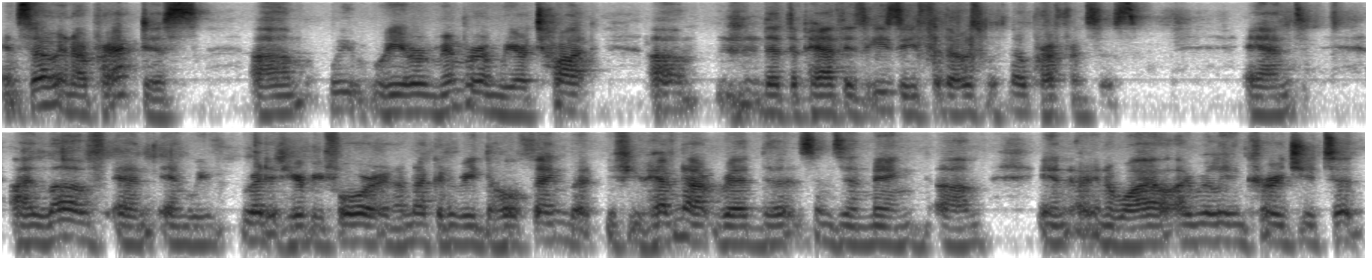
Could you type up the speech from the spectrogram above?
And so in our practice, um, we, we remember and we are taught um, that the path is easy for those with no preferences. And I love, and, and we've read it here before, and I'm not going to read the whole thing, but if you have not read the Zen Ming um, in, in a while, I really encourage you to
